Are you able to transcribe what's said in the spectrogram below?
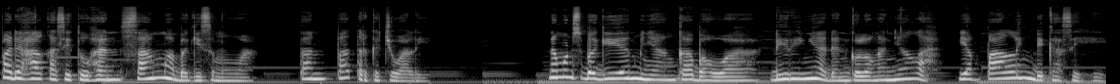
Padahal kasih Tuhan sama bagi semua, tanpa terkecuali. Namun sebagian menyangka bahwa dirinya dan golongannya lah yang paling dikasihi.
